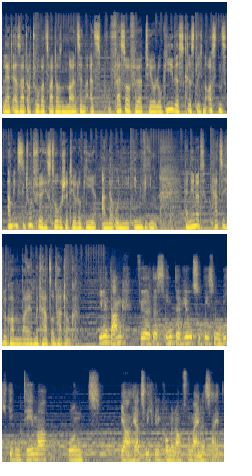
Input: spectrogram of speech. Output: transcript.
lehrt er seit Oktober 2019 als Professor für Theologie des christlichen Ostens am Institut für historische Theologie an der Uni in Wien. Herr Nemeth, herzlich willkommen bei Mit Herz und Haltung. Vielen Dank für das Interview zu diesem wichtigen Thema und ja, herzlich willkommen auch von meiner Seite.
